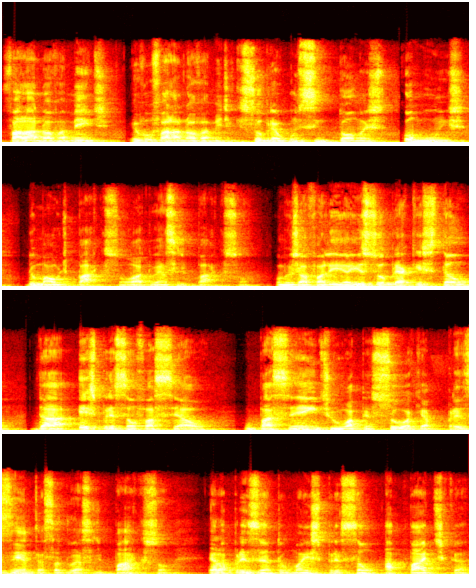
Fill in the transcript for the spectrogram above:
falar novamente, eu vou falar novamente aqui sobre alguns sintomas comuns do mal de Parkinson, ou a doença de Parkinson. Como eu já falei aí sobre a questão da expressão facial. O paciente ou a pessoa que apresenta essa doença de Parkinson, ela apresenta uma expressão apática.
